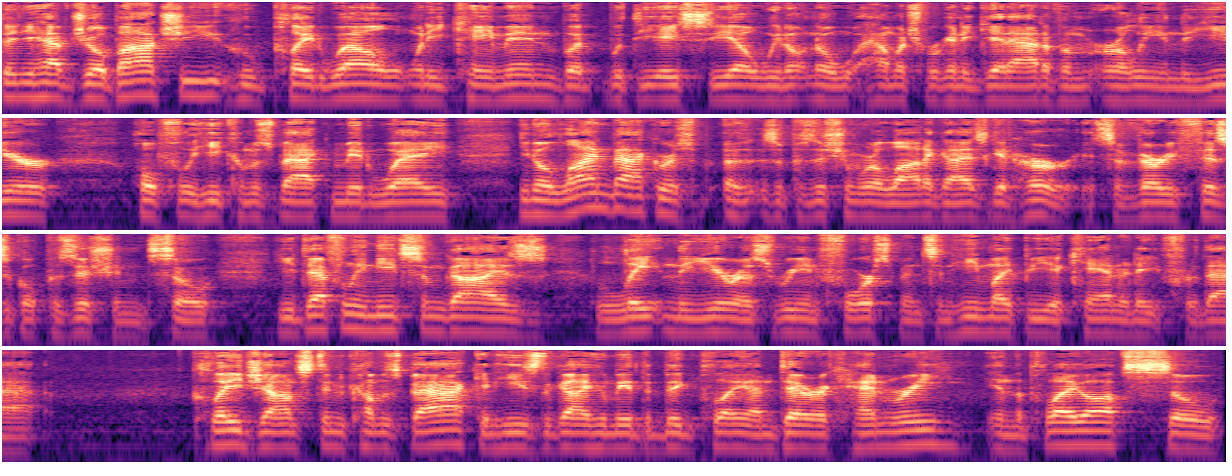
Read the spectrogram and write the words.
Then you have Joe Bachie, who played well when he came in, but with the ACL, we don't know how much we're going to get out of him early in the year. Hopefully, he comes back midway. You know, linebacker is, is, a position where a lot of guys get hurt. It's a very physical position, so you definitely need some guys late in the year as reinforcements, and he might be a candidate for that. Clay Johnston comes back, and he's the guy who made the big play on Derrick Henry in the playoffs. So,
